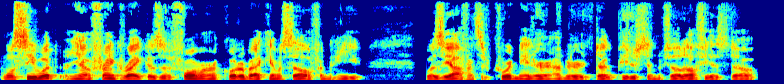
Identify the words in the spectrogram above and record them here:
we'll see what you know. Frank Reich is a former quarterback himself, and he was the offensive coordinator under Doug Pederson in Philadelphia. So,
